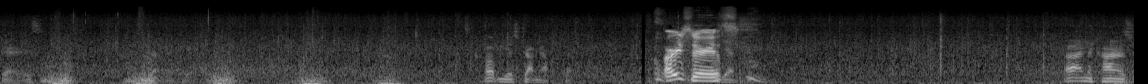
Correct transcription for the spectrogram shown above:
There it is. Right right here. Oh, you just dropped me off the cliff. Are you serious? Yes. Ah, and the Carno's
